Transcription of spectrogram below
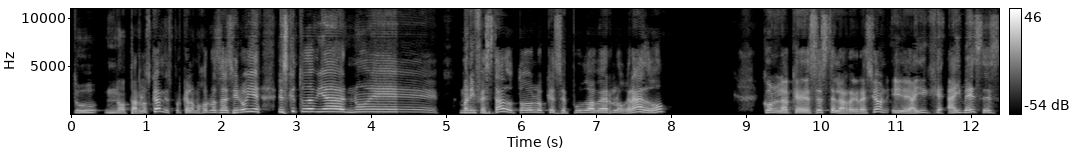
tú notar los cambios, porque a lo mejor vas a decir, oye, es que todavía no he manifestado todo lo que se pudo haber logrado con lo que es este, la regresión. Y hay, hay veces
